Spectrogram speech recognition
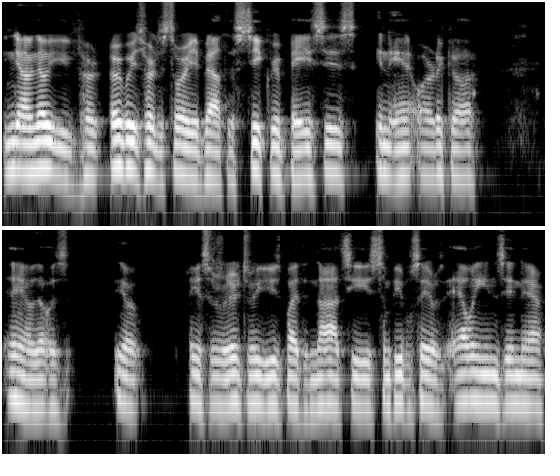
You know, I know you've heard everybody's heard the story about the secret bases in Antarctica. You know, that was you know, I guess it was originally used by the Nazis. Some people say there was aliens in there.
